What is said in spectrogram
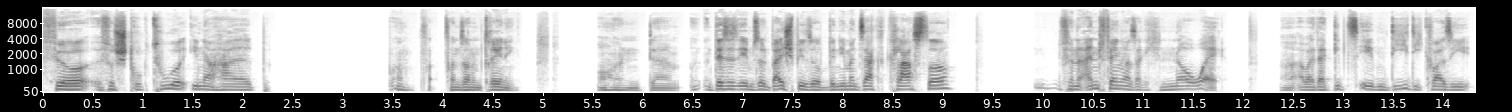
für, für Struktur innerhalb von, von so einem Training. Und, ähm, und das ist eben so ein Beispiel, so wenn jemand sagt Cluster, für einen Anfänger sage ich, no way. Aber da gibt es eben die, die quasi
